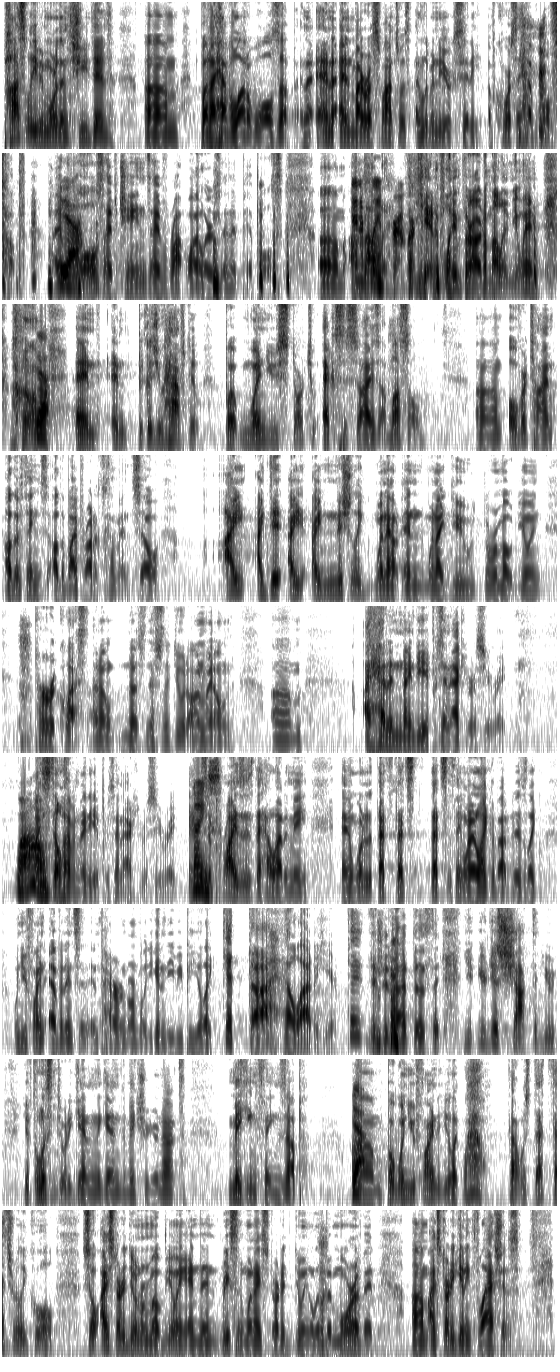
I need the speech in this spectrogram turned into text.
possibly even more than she did. Um, but I have a lot of walls up, and I, and and my response was, I live in New York City. Of course, I have walls up. I have Yeah. walls, I have chains, I have Rottweilers, and I have pit bulls. Um, And I'm a flamethrower. yeah, and a flamethrower. I'm not letting you in. Um, Yeah. And and because you have to. But when you start to exercise a muscle, um, over time, other things, other byproducts come in. So, I I did I, I initially went out and when I do the remote viewing per request, I don't necessarily do it on my own. Um, I had a 98% accuracy rate. wow. I still have a 98% accuracy rate. It Nice. surprises the hell out of me. And one of the, that's that's that's the thing. What I like about it is like when you find evidence in, in paranormal, you get an EVP. You're like, get the hell out of here. They, did not just. They, you, you're just shocked that you you have to listen to it again and again to make sure you're not making things up. Yeah. Um, but when you find it, you're like, wow, that was that. That's really cool. So I started doing remote viewing, and then recently, when I started doing a little bit more of it, um, I started getting flashes.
